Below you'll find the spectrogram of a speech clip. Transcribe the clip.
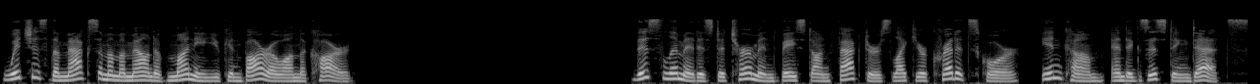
which is the maximum amount of money you can borrow on the card. This limit is determined based on factors like your credit score, income, and existing debts.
